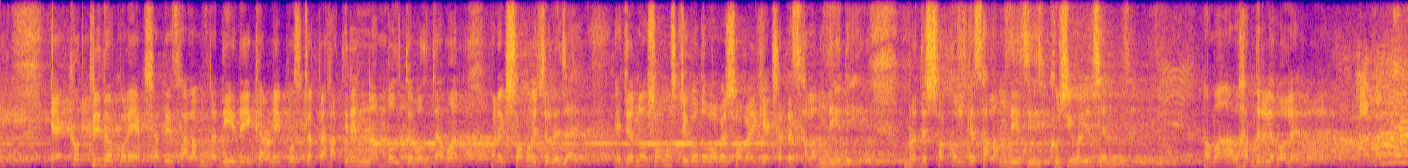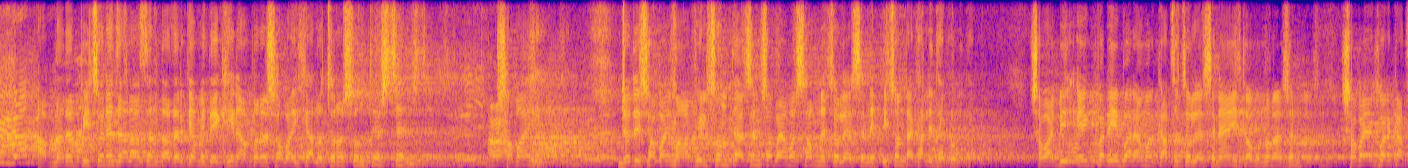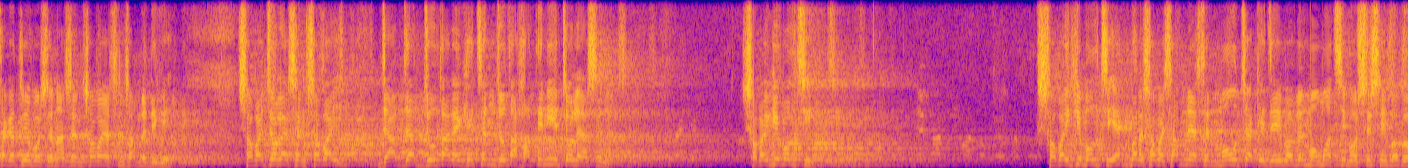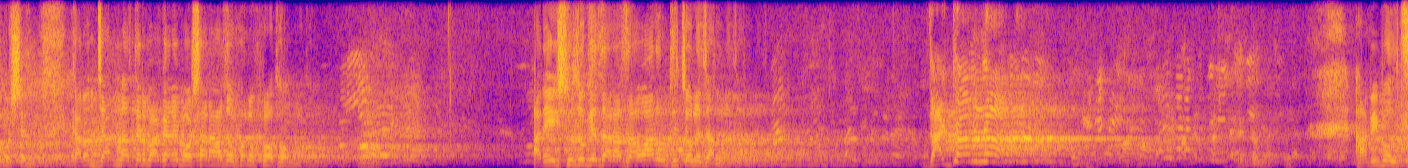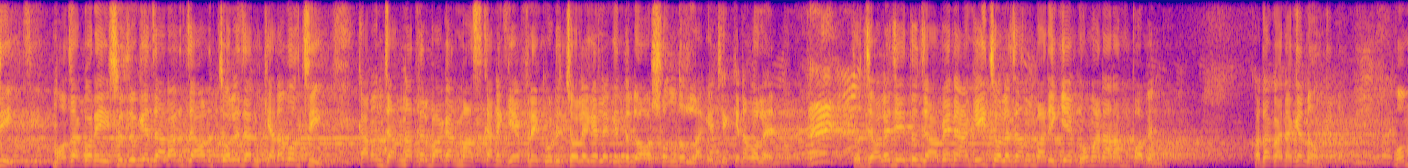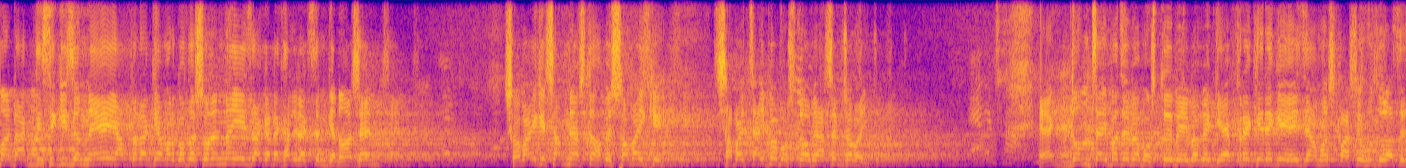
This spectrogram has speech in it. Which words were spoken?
একত্রিত করে একসাথে সালামটা দিয়ে দেই কারণ এই পোস্টারটা হাতে নিয়ে নাম বলতে বলতে আমার অনেক সময় চলে যায়। এজন্য সমষ্টিগতভাবে সবাইকে একসাথে সালাম দিয়ে দিই। আপনাদের সকলকে সালাম দিয়েছি। খুশি হয়েছেন? আমার আলহামদুলিল্লাহ বলেন। আলহামদুলিল্লাহ। আপনাদের পিছনে যারা আছেন তাদেরকে আমি দেখি না। আপনারা সবাইকে আলোচনা শুনতে এসছেন সবাই? যদি সবাই মাহফিল শুনতে আসেন সবাই আমার সামনে চলে আসেন। এই পিছনটা খালি থাকুক। সবাই একবারে এবারে আমার কাছে চলে আসেন। এই তো আপনারা আসেন। সবাই একবারে কাছাকাছি বসেন। আসেন সবাই আসেন সামনের দিকে। সবাই চলে আসেন, সবাই। যার যার জুতা রেখেছেন, জুতা হাতে নিয়ে চলে আসেন। সবাইকে বলছি। সবাইকে বলছি, একবারে সবাই সামনে আসেন। মৌচাকে যেভাবে মৌমাছি বসে, সেইভাবে বসেন। কারণ জান্নাতের বাগানে বসার আদব হলো প্রথম। আর এই সুযোগে যারা যাওয়ার উঠে চলে যান। যাইতাম না আমি বলছি মজা করে এই সুযোগে যারা যাওয়ার চলে যান কেন বলছি? কারণ জান্নাতের বাগান মাঝখানে গ্যাপ রেখে চলে গেলে কিন্তু অসুন্দর লাগে ঠিক কিনা বলেন? তো জলে যেহেতু যাবেন আগেই চলে যান বাড়ি গিয়ে ঘুমান আরাম পাবেন। কথা কয় না কেন? ওমা ডাক দিছি কি জন্য? এই আপনারা কি আমার কথা শোনেন না এই জায়গাটা খালি রাখছেন কেন? আসেন। সবাইকে সামনে আসতে হবে সবাইকে। সবাই চাইপা বসতে হবে আসেন সবাই। একদম চাইপা চাইপা বসতে হবে এভাবে গ্যাপ রেখে রেখে এই যে আমার পাশে হুজুর আছে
